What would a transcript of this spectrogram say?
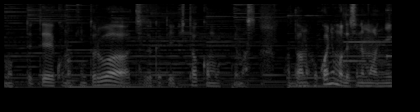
思ってて、この筋トレは続けていきたく思ってます。またあの他にもですね、まあ、日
